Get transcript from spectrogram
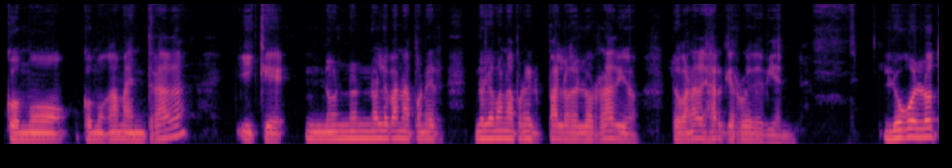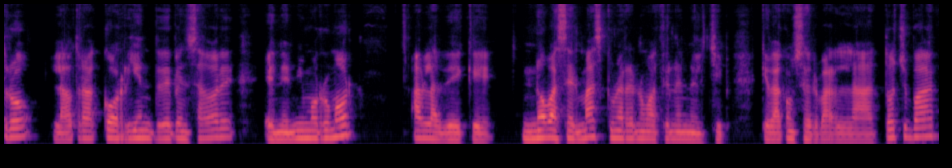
como, como gama entrada y que no, no, le van a poner, no le van a poner palos en los radios, lo van a dejar que ruede bien. Luego el otro, la otra corriente de pensadores, en el mismo rumor, habla de que no va a ser más que una renovación en el chip, que va a conservar la touch bar,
